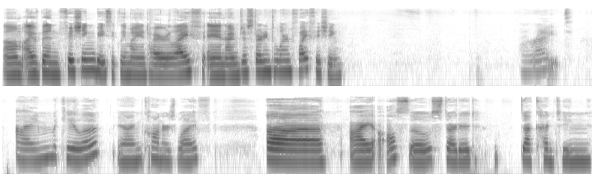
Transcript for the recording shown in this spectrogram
Um, I've been fishing basically my entire life, and I'm just starting to learn fly fishing. All right. I'm Michaela, and I'm Connor's wife. Uh, I also started duck hunting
